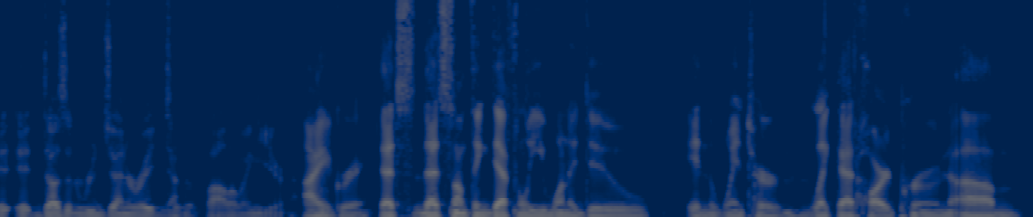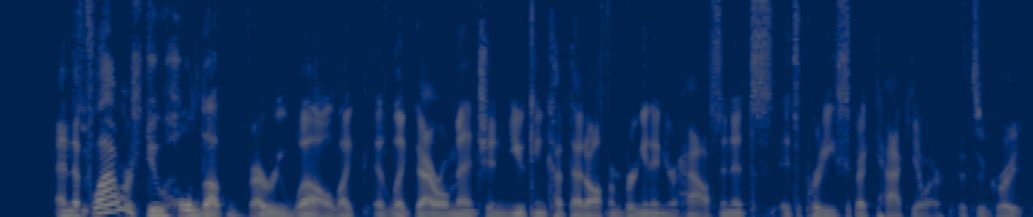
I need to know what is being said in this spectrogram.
it, it doesn't regenerate to the following year. I agree. That's that's something definitely you want to do in the winter, like that hard prune. Um, and the flowers do hold up very well. Like eh, like Daryl mentioned, you can cut that off and bring it in your house, and it's it's pretty spectacular. It's a great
